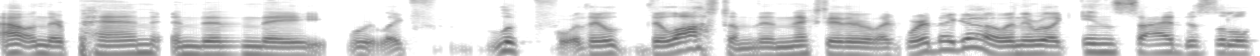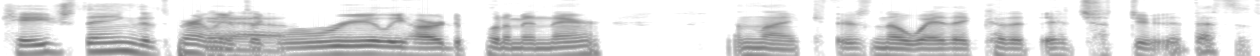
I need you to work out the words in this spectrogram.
out in their pen, and then they were like looked for they they lost them. Then the next day they were like, where'd they go? And they were like inside this little cage thing that's apparently it's like really hard to put them in there. And like, there's no way they could have. It just, dude, that's just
